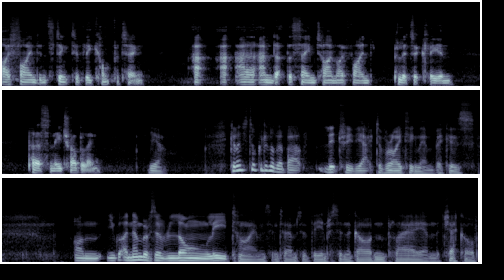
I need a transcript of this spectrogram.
I find instinctively comforting, at, at, and at the same time I find politically and personally troubling. Yeah. Can I just talk a little bit about literally the act of writing them? Because on you've got a number of sort of long lead times in terms of the interest in the garden play and the Chekhov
